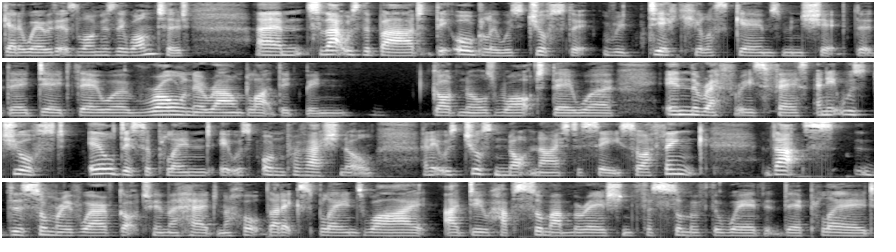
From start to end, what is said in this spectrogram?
get away with it as long as they wanted. Um, so that was the bad. The ugly was just the ridiculous gamesmanship that they did. They were rolling around like they'd been God knows what. They were in the referee's face, and it was just ill disciplined. It was unprofessional, and it was just not nice to see. So I think that's the summary of where I've got to in my head, and I hope that explains why I do have some admiration for some of the way that they played.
